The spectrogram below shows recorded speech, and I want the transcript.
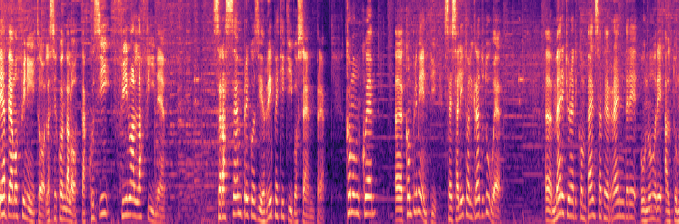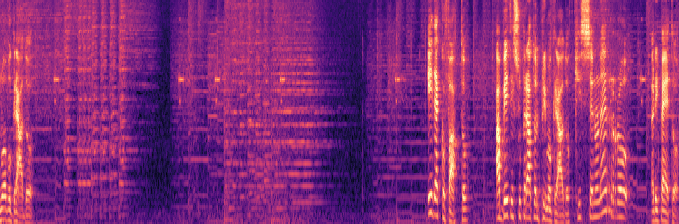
E abbiamo finito la seconda lotta, così fino alla fine. Sarà sempre così, ripetitivo sempre. Comunque, eh, complimenti, sei salito al grado 2. Eh, meriti una ricompensa per rendere onore al tuo nuovo grado. Ed ecco fatto. Avete superato il primo grado, che se non erro, ripeto,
